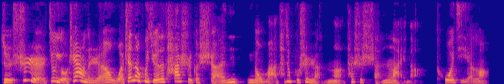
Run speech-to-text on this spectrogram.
就是是就有这样的人，我真的会觉得他是个神，你懂吗？他就不是人了，他是神来的，脱节了，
